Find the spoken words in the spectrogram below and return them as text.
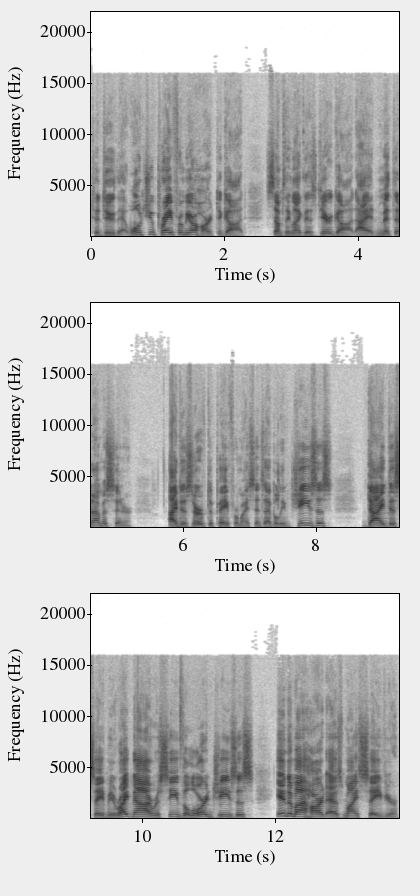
to do that. Won't you pray from your heart to God something like this Dear God, I admit that I'm a sinner. I deserve to pay for my sins. I believe Jesus died to save me. Right now, I receive the Lord Jesus into my heart as my Savior.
